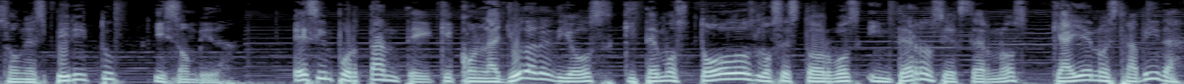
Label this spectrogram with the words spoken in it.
son espíritu y son vida. Es importante que con la ayuda de Dios quitemos todos los estorbos internos y externos que hay en nuestra vida,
